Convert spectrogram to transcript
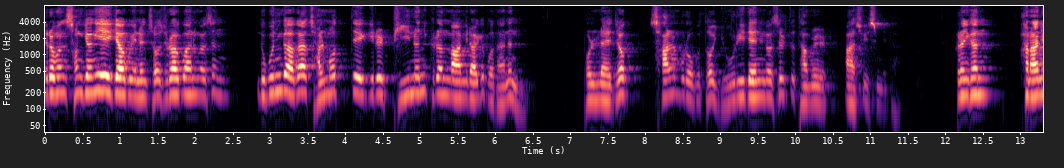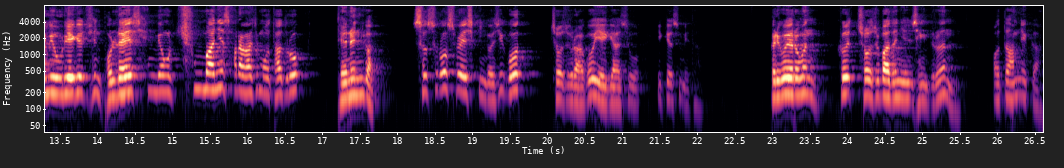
여러분, 성경이 얘기하고 있는 저주라고 하는 것은 누군가가 잘못되기를 비는 그런 마음이라기보다는 본래적 삶으로부터 유리된 것을 뜻함을 알 수 있습니다. 그러니까 하나님이 우리에게 주신 본래의 생명을 충만히 살아가지 못하도록 되는 것, 스스로 소외시킨 것이 곧 저주라고 얘기할 수 있겠습니다. 그리고 여러분, 그 저주받은 인생들은 어떠합니까?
